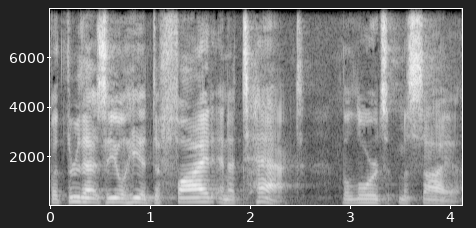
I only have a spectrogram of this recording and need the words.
but through that zeal, he had defied and attacked the Lord's Messiah.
